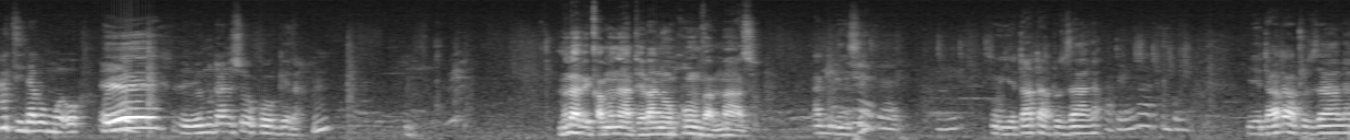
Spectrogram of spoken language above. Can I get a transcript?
Ati ndaba Eh, ebyo mutandise okwogera. Mulabika munaatera n'okunva mu maaso. Agnes? Ye taata atuzaala. Ye taata atuzaala.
